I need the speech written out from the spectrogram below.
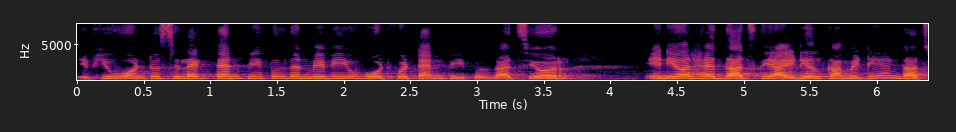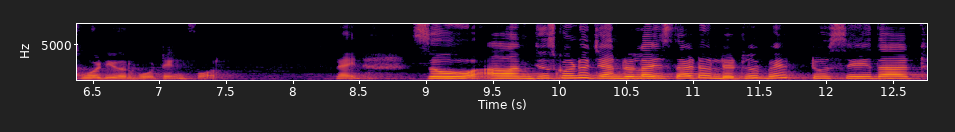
if you want to select 10 people, then maybe you vote for 10 people. That's your in your head that's the ideal committee and that's what you're voting for, right? So I'm just going to generalize that a little bit to say that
